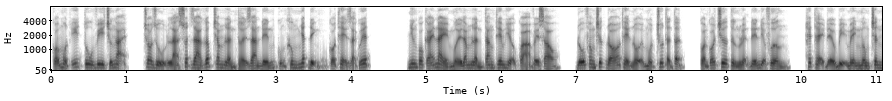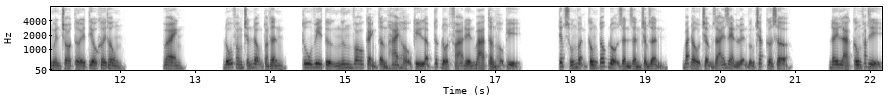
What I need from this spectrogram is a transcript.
có một ít tu vi chướng ngại, cho dù là xuất ra gấp trăm lần thời gian đến cũng không nhất định có thể giải quyết. Nhưng có cái này mười lăm lần tăng thêm hiệu quả về sau, đỗ phong trước đó thể nội một chút tần tật, còn có chưa từng luyện đến địa phương, hết thể đều bị mênh mông chân nguyên cho tới tiêu khơi thông. Vê anh, đỗ phong chấn động toàn thân, tu vi từ ngưng vo cảnh tầng hai hậu kỳ lập tức đột phá đến ba tầng hậu kỳ. Tiếp xuống vận công tốc độ dần dần chậm dần, bắt đầu chậm rãi rèn luyện vững chắc cơ sở. Đây là công pháp gì?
